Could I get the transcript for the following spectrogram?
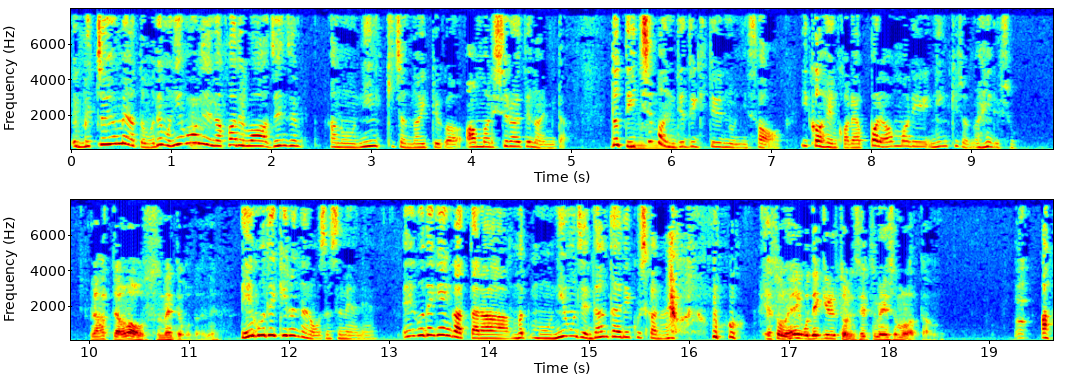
え、めっちゃ有名やと思う。でも日本人の中では全然あの人気じゃないっていうか、あんまり知られてないみたい。だって一番に出てきてるのにさ、行かへんからやっぱりあんまり人気じゃないんでしょ。ラッちゃんはおすすめってことだよね。英語できるんならおすすめやね。英語できんかったら、ま、もう日本人団体で行くしかないわ。もうえ、その英語できる人に説明してもらったの？あ、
